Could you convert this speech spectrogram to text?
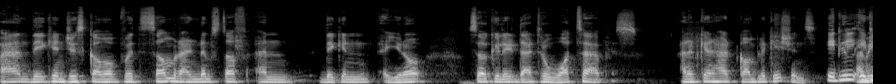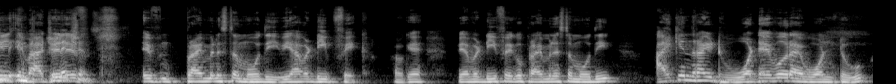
and they can just come up with some random stuff and they can, you know, circulate that through WhatsApp. Yes. And it can have complications. It'll- it'll impact elections. If, if Prime Minister Modi, we have a deep fake, okay? We have a deep fake of Prime Minister Modi. I can write whatever I want to.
